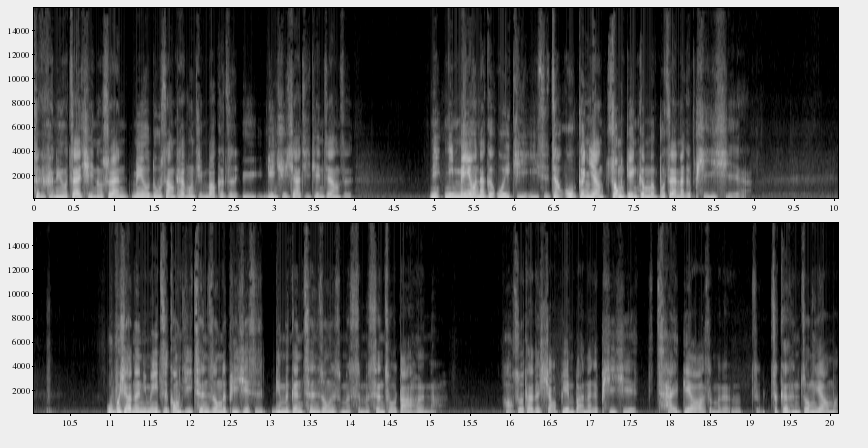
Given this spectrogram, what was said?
这个可能有灾情哦，虽然没有路上台风警报，可是雨连续下几天这样子，你你没有那个危机意识。这我跟你讲，重点根本不在那个皮鞋。我不晓得你们一直攻击陈松的皮鞋是你们跟陈松有什么什么深仇大恨呐？好说他的小编把那个皮鞋裁掉啊什么的，这这个很重要吗？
